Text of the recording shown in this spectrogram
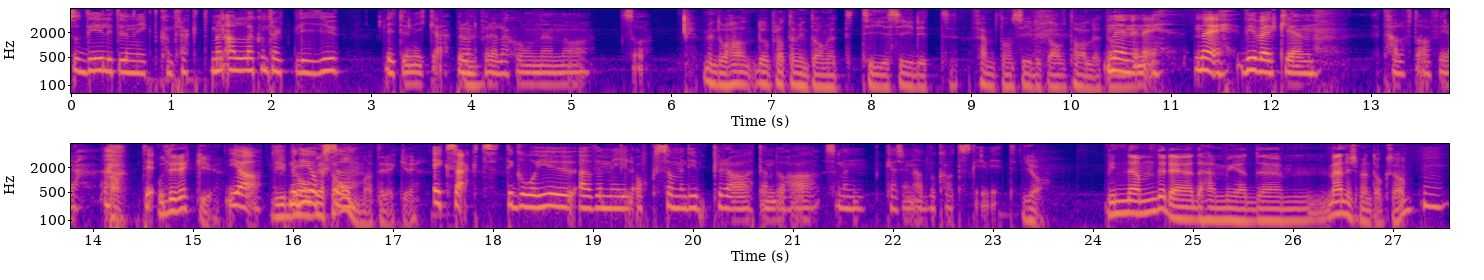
Så det är lite unikt kontrakt. Men alla kontrakt blir ju lite unika beroende Mm. på relationen och så. Men då, då pratar vi inte om ett 10-sidigt, 15-sidigt avtal. Utan, Nej, nej, nej. Nej, det är verkligen ett halvt A4. Ja. typ. Och det räcker ju. Ja, Det är Men bra det är att också- veta om att det räcker. exakt. Det går ju över mail också, men det är bra att ändå ha som en, kanske en advokat skrivit. Ja. Vi nämnde det, det här med ehm, management också. Mm.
